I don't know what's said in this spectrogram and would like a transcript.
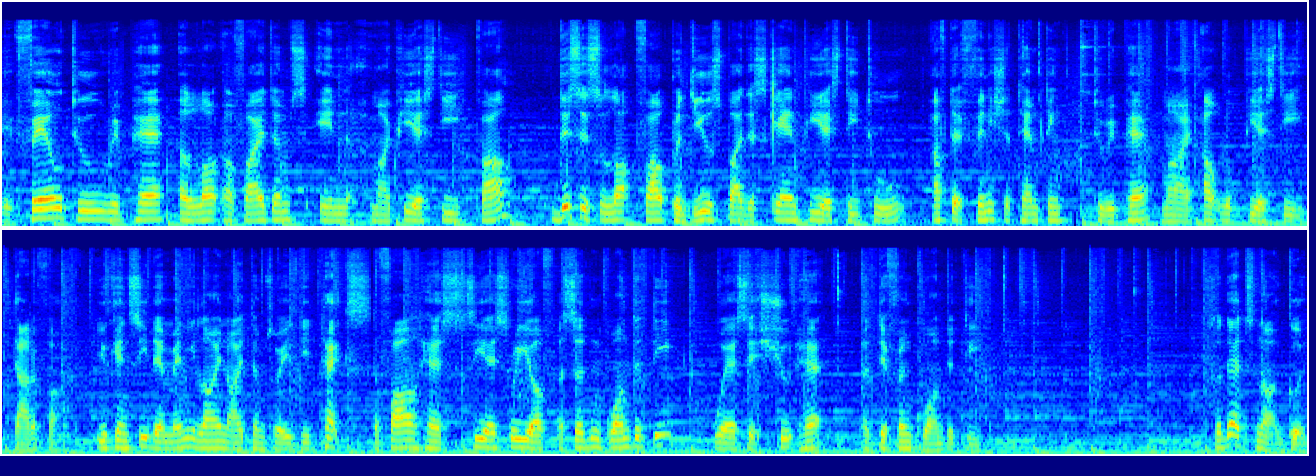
It failed to repair a lot of items in my PST file. This is a log file produced by the Scan PST tool after it finished attempting to repair my Outlook PST data file. You can see there are many line items where it detects the file has CS3 of a certain quantity whereas it should have a different quantity. So that's not good.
